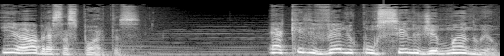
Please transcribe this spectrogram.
e abra essas portas. É aquele velho conselho de Emmanuel:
